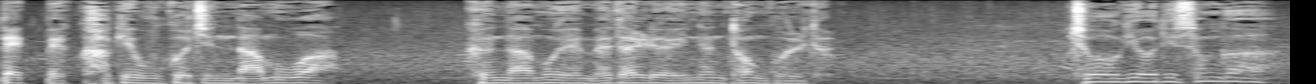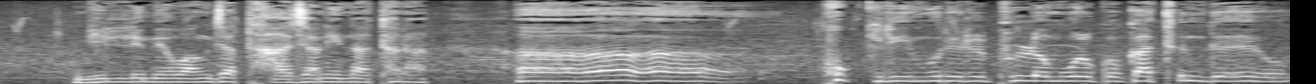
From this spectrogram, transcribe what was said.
빽빽하게 우거진 나무와 그 나무에 매달려 있는 덩굴들. 저기 어디선가 밀림의 왕자 타잔이 나타나 아, 아, 아 코끼리 무리를 불러 모을 것 같은데요.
